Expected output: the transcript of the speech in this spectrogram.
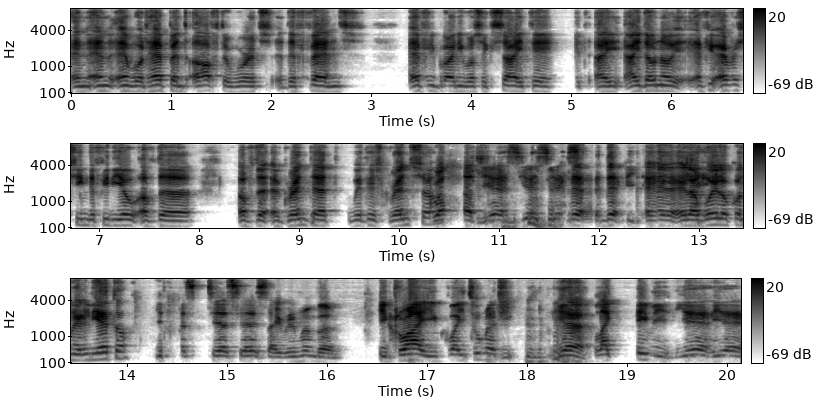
And and and what happened afterwards, the fans, everybody was excited. I I don't know. Have you ever seen the video of the of the uh, granddad with his grandson? Well, yes, yes, yes. the, the, uh, el abuelo con el nieto. yes, yes, yes. I remember. He cried. He cried too much, Yeah, like baby. Yeah, yeah.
